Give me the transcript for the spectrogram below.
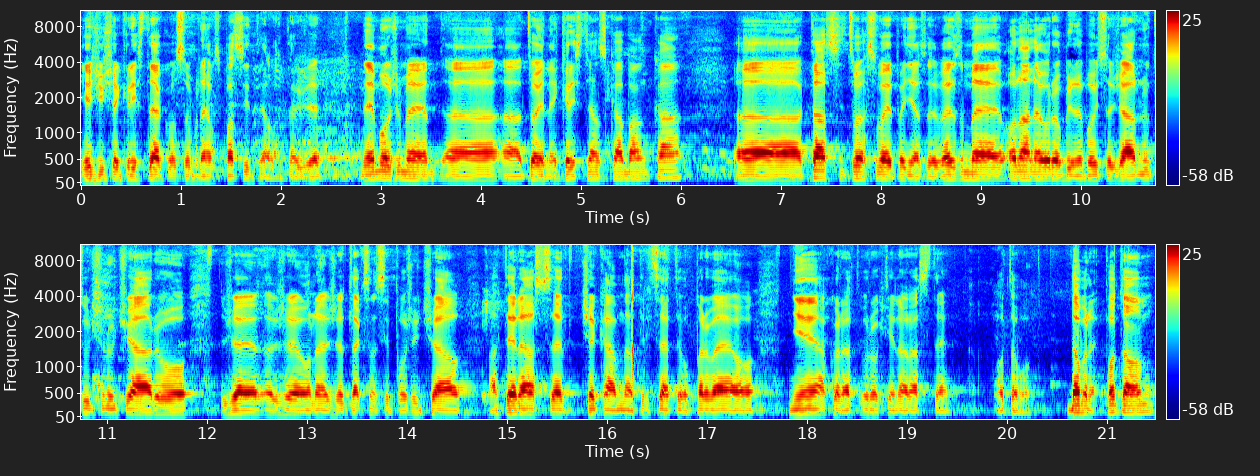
Ježíše Krista jako osobného spasitela. Takže nemůžeme, to je nekřesťanská banka, ta si tvo, svoje peněze vezme, ona neurobí, neboj se, žádnou tučnou čáru, že, že, one, že tak jsem si požičal a teraz se čekám na 31. Nie, akorát úrok tě naraste. Hotovo. Dobře, potom,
